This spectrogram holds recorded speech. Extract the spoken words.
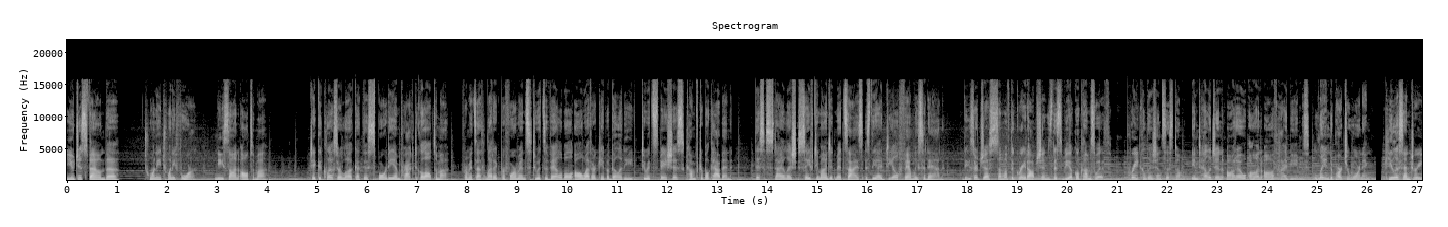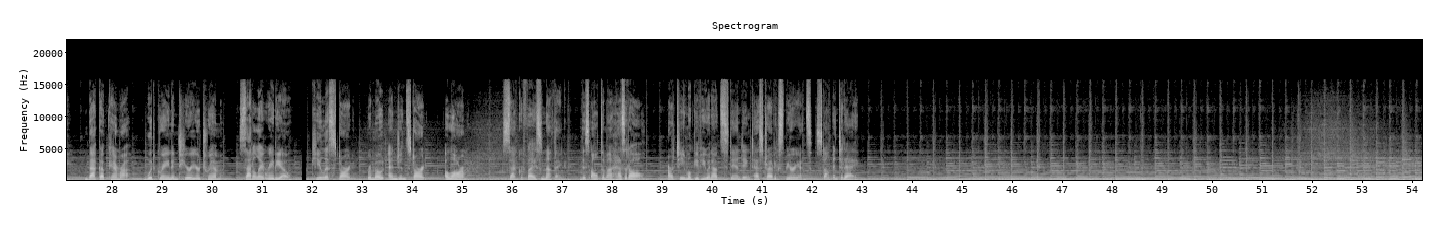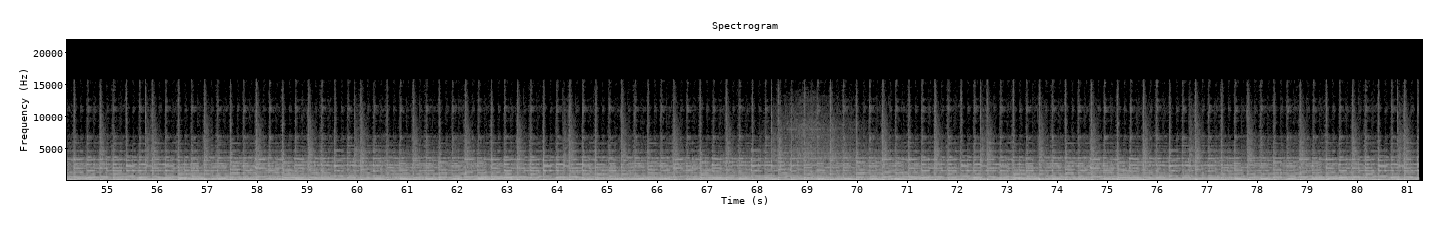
You just found the 2024 Nissan Altima. Take a closer look at this sporty and practical Altima. From its athletic performance to its available all-weather capability to its spacious, comfortable cabin, this stylish, safety-minded midsize is the ideal family sedan. These are just some of the great options this vehicle comes with. Pre-collision system, intelligent auto on-off high beams, lane departure warning, keyless entry, backup camera, wood grain interior trim, satellite radio, keyless start, remote engine start, alarm. Sacrifice nothing. This Altima has it all. Our team will give you an outstanding test drive experience. Stop in today.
